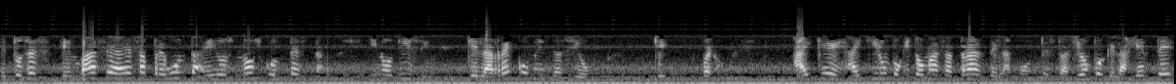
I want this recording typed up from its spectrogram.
Entonces, en base a esa pregunta, ellos nos contestan y nos dicen que la recomendación, que, bueno, hay que, hay que ir un poquito más atrás de la contestación porque la gente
